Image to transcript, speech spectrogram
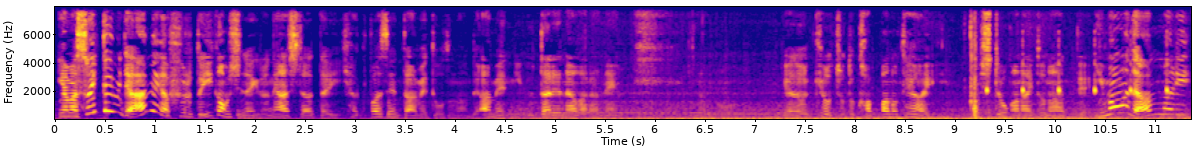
いやまあそういった意味で雨が降るといいかもしれないけどね、明日あたり。100%雨ってことなので、雨に打たれながらね、あのいやだから今日ちょっとカッパの手配しておかないとなって、今まであんまり、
